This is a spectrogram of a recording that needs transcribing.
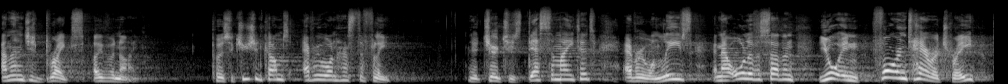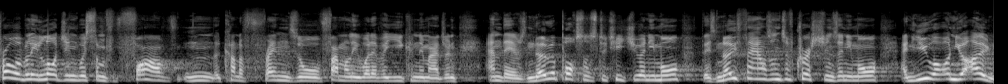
And then it just breaks overnight. Persecution comes, everyone has to flee. The church is decimated, everyone leaves, and now all of a sudden you're in foreign territory, probably lodging with some far mm, kind of friends or family, whatever you can imagine, and there's no apostles to teach you anymore, there's no thousands of Christians anymore, and you are on your own.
